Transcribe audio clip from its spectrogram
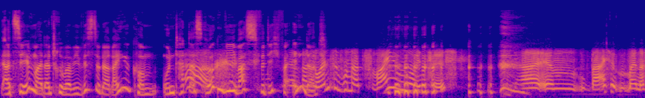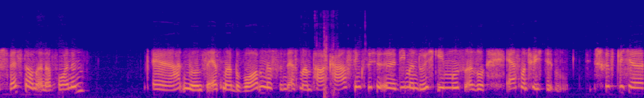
Erzähl mal darüber, wie bist du da reingekommen und hat ja, das irgendwie was für dich verändert? 1992 da ähm, war ich mit meiner Schwester und einer Freundin äh, hatten wir uns erstmal beworben. Das sind erstmal ein paar Castings, äh, die man durchgehen muss. Also erstmal natürlich die schriftliche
